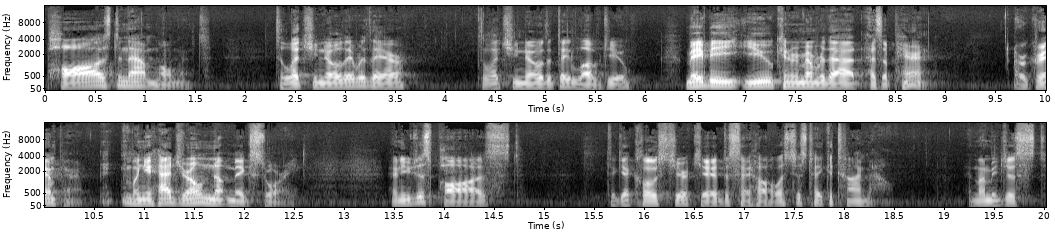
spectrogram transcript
paused in that moment to let you know they were there, to let you know that they loved you. Maybe you can remember that as a parent or grandparent, when you had your own nutmeg story and you just paused to get close to your kid to say, oh, let's just take a time out and let me just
